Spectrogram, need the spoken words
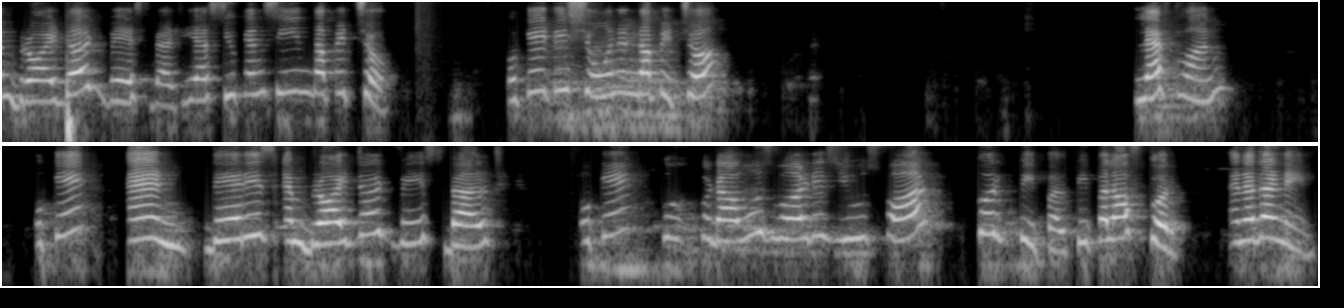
embroidered waist belt. Yes, you can see in the picture. Okay, it is shown in the picture. Left one. Okay. And there is embroidered waist belt. Okay. Kudavu's word is used for Coorg people, people of Coorg, another name.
